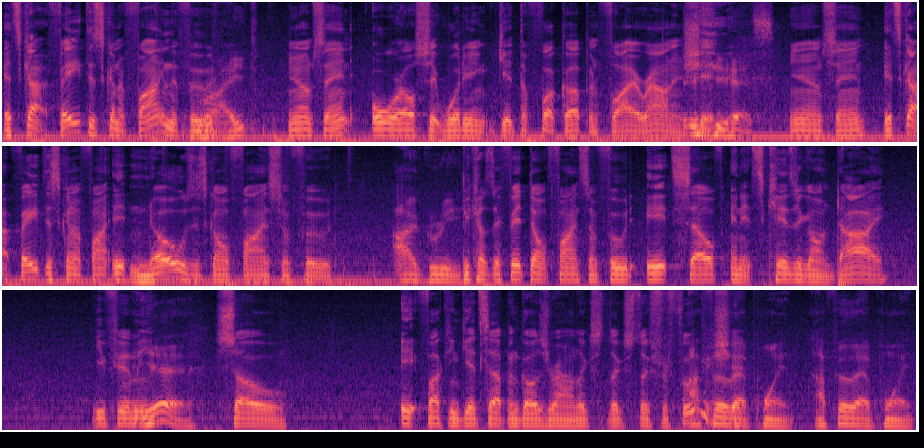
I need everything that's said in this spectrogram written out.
It's got faith it's gonna find the food. Right. You know what I'm saying? Or else it wouldn't get the fuck up and fly around and shit. Yes. You know what I'm saying? It's got faith it's gonna find it knows it's gonna find some food. I agree. Because if it don't find some food itself and its kids are gonna die. You feel me? Yeah. So it fucking gets up and goes around looks looks looks for food I feel shit. that point. I feel that point.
